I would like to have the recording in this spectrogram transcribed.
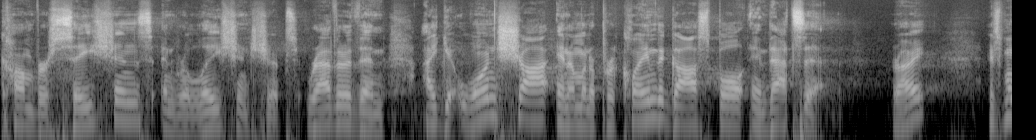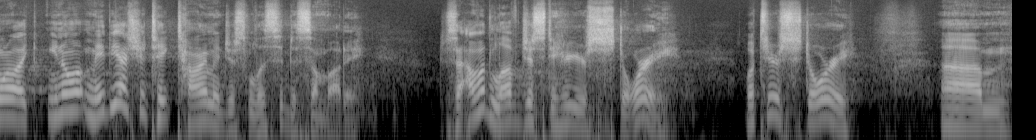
conversations and relationships rather than I get one shot and I'm going to proclaim the gospel and that's it, right? It's more like, you know what, maybe I should take time and just listen to somebody. Just, I would love just to hear your story. What's your story? Um,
